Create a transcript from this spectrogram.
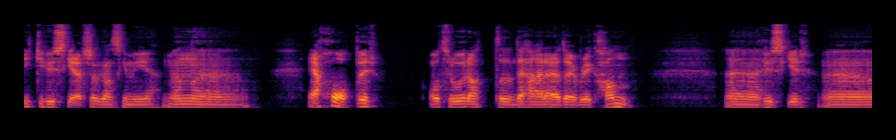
ikke husker rett og slett ganske mye. Men jeg håper og tror at det her er et øyeblikk han husker. Uh,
